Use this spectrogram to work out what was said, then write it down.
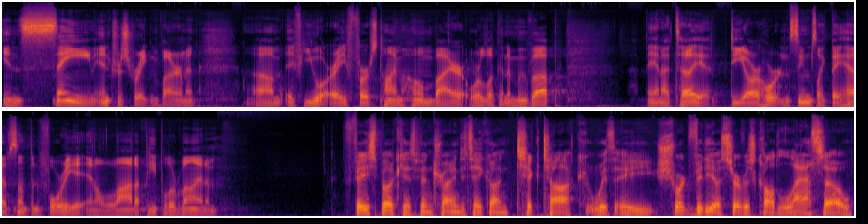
insane interest rate environment um, if you are a first time home buyer or looking to move up, man, I tell you, DR Horton seems like they have something for you, and a lot of people are buying them. Facebook has been trying to take on TikTok with a short video service called Lasso.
